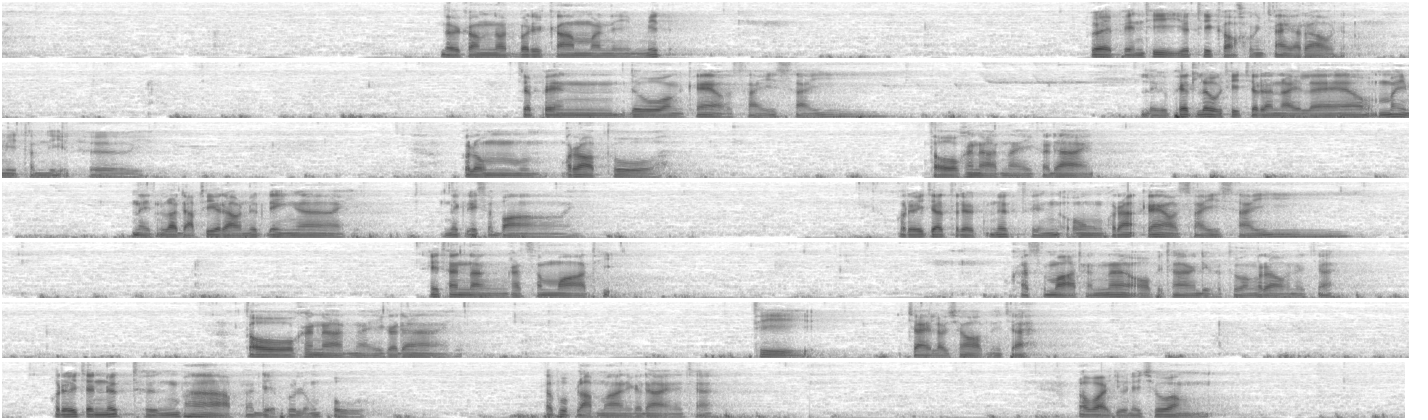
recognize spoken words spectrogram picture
โดยกำหนดบริกรรมมณีมิตร พื่อเป็นที่ยึดที่เกาะของใจเราเนี่ยจะเป็นดวงแก้วใส ๆ หรือเพชรลูกที่เจรไนยแล้วไม่มีตำหนิเลย กลมรอบตัว โตขนาดไหนก็ได้ ในระดับที่เรานึกได้ง่าย นึกได้สบาย หรือจะตรึกนึกถึงองค์พระแก้วใส ๆ ให้ท่านนั่งขัดสมาธิขัดสมาธิหันหน้าออกไปทางเดียวกับตัวของเรานะจ๊ะ โตขนาดไหนก็ได้ ที่ใจเราชอบนะจ๊ะ หรือจะนึกถึงภาพพระเดชพระหลวงปู่พระผู้ปราบมานี่ก็ได้นะจ๊ะเพราะว่าอยู่ในช่วง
